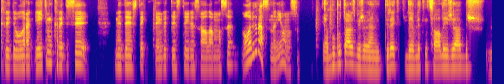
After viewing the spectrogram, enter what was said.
kredi olarak eğitim kredisi ne destek devlet desteğiyle sağlanması olabilir aslında niye olmasın? Ya bu bu tarz bir yani direkt devletin sağlayacağı bir e,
